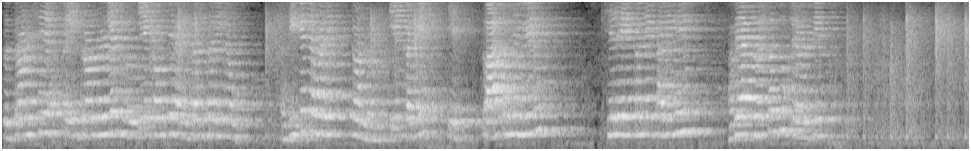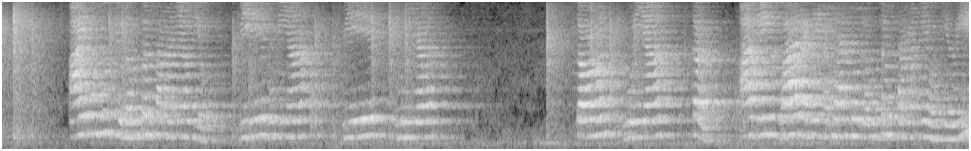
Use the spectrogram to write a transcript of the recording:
તો ત્રણ છે અહીં ત્રણ વડે લેશું તો 1 આવશે અને ત્રણ કરી લઉં હજી કેટલા વડે? ત્રણ વડે. એક અને એક. તો આ તમને મળ્યું. છેલ્લે એક અને 1 આવી ગયું. હવે આપણે રસા શું કહેવાશે? આ એનું શું થયું લઘુત્તમ સામાન્ય અવયવ બે ગુણ્યા બે ગુણ્યા ત્રણ ગુણ્યા ત્રણ આ બે બાર અને અઢાર નો લઘુત્તમ સામાન્ય અવયવી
